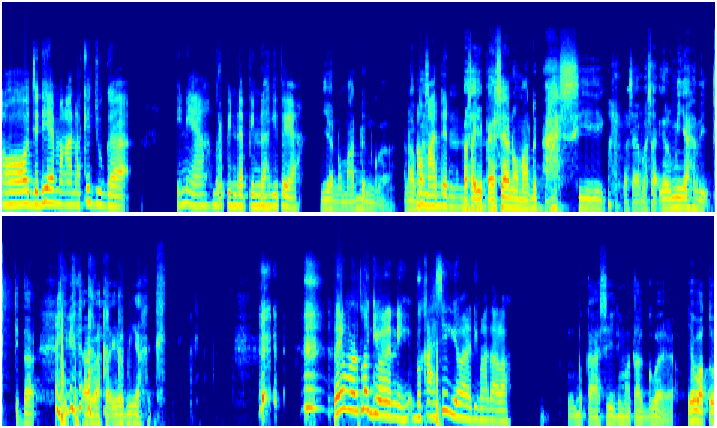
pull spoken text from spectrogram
Oh, jadi emang anaknya juga ini ya berpindah-pindah gitu ya? Iya nomaden gue. Bahasa, Nomaden. bahasa IPS-nya nomaden. Asik. Bahasa bahasa ilmiah nih. Kita bahasa bahasa ilmiah. Tapi menurut lo gimana nih? Bekasi gimana di mata lo? Bekasi di mata gue ya. Ya waktu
